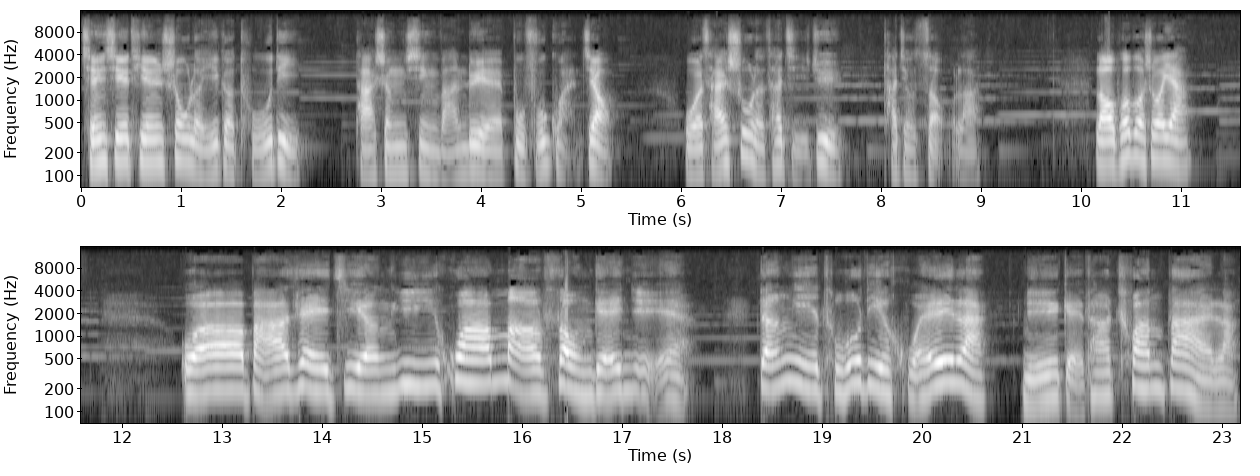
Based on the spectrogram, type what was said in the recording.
前些天收了一个徒弟，他生性顽劣，不服管教，我才说了他几句，他就走了。老婆婆说：“呀，我把这锦衣花帽送给你，等你徒弟回来。”你给他穿戴了，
